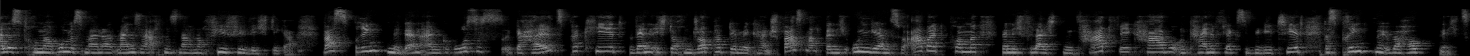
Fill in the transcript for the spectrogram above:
alles drumherum ist meiner, meines Erachtens nach noch viel, viel wichtiger. Was bringt mir denn ein großes Gehaltspaket, wenn ich doch einen Job habe, der mir keinen Spaß macht, wenn ich ungern zur Arbeit komme, wenn ich vielleicht einen Fahrtweg habe und keine Flexibilität? Das bringt mir überhaupt nichts.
